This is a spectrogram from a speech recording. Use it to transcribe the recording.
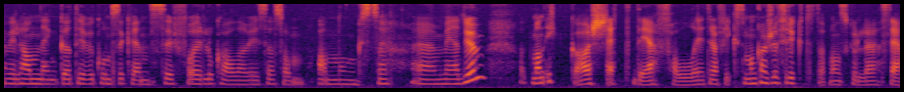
vil ha negative konsekvenser for lokalavisa som annonsemedium. At man ikke har sett det fallet i trafikk som man kanskje fryktet at man skulle se.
